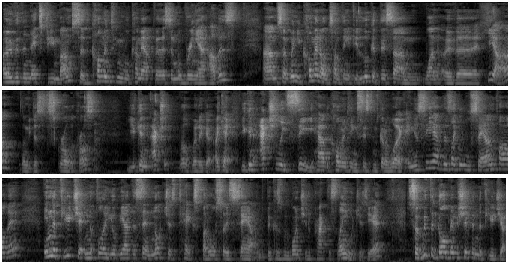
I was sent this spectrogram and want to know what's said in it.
over the next few months. So the commenting will come out first and we'll bring out others. Um, so when you comment on something, if you look at this um, one over here, let me just scroll across, you can actually, well, where'd it go? Okay, you can actually see how the commenting system's gonna work. And you'll see how there's like a little sound file there. In the future, in the flow, you'll be able to send not just text, but also sound because we want you to practice languages, yeah? So with the gold membership in the future,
